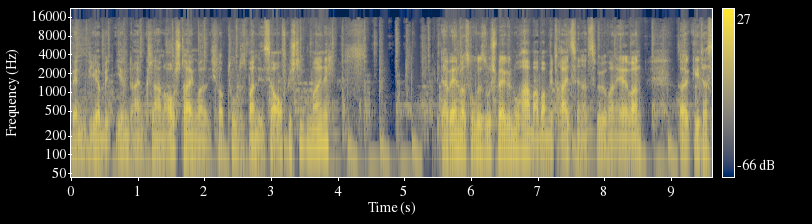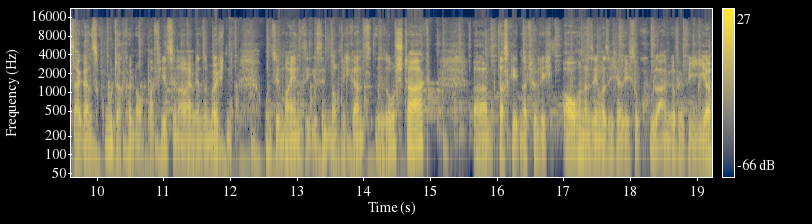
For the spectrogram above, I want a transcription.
wenn wir mit irgendeinem Clan aufsteigen, weil ich glaube, Todesbande ist ja aufgestiegen, meine ich. Da werden wir es sowieso schwer genug haben, aber mit 13ern, 12ern, 11ern äh, geht das da ganz gut. Da können auch ein paar 14er rein, wenn sie möchten. Und sie meinen, sie sind noch nicht ganz so stark. Ähm, das geht natürlich auch. Und dann sehen wir sicherlich so coole Angriffe wie hier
